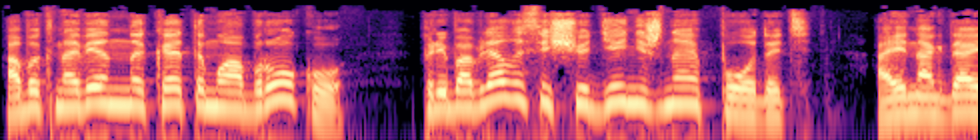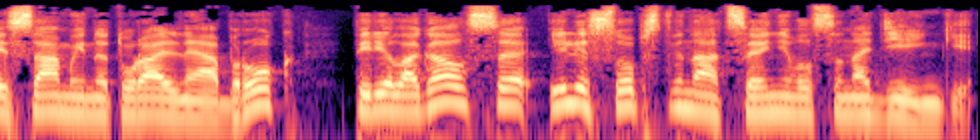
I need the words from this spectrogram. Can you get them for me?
Обыкновенно к этому оброку прибавлялась еще денежная подать, а иногда и самый натуральный оброк перелагался или собственно оценивался на деньги.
